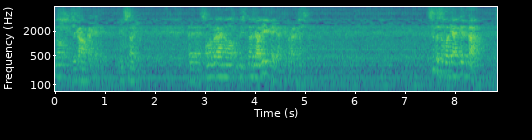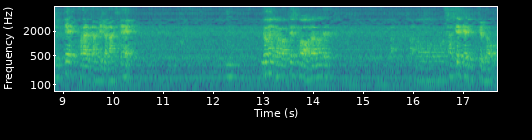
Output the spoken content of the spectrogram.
の時間をかけて道のり、えー、そのぐらいの道のりを歩いてやってこられました。すぐそこでやってるからと言って来られたわけじゃなくてヨハネがバプテスマを荒野であの授けてるっていうのを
